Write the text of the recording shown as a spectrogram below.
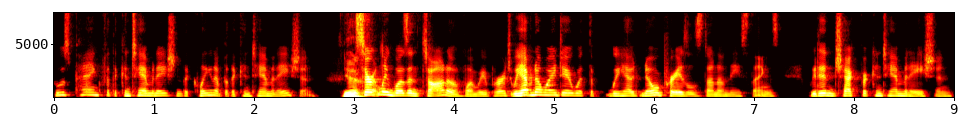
who's paying for the contamination, the cleanup of the contamination? Yeah. It certainly wasn't thought of when we purchased. We have no idea what the we had no appraisals done on these things. We didn't check for contamination.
